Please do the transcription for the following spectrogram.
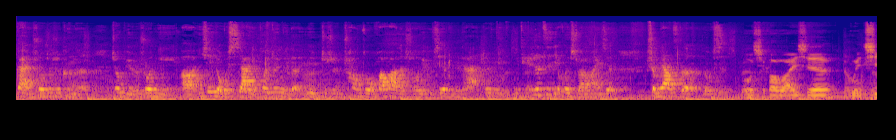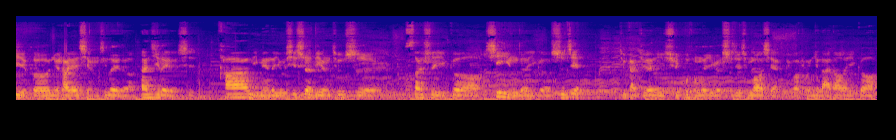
感？说就是可能就比如说你啊、一些游戏啊，也会对你的就是创作画画的时候有一些灵感，就是你你平时自己会喜欢玩一些什么样子的游戏？我喜欢玩一些鬼泣和虐杀原型之类的单机类游戏，它里面的游戏设定就是算是一个新颖的一个世界，就感觉你去不同的一个世界去冒险。比方说你来到了一个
